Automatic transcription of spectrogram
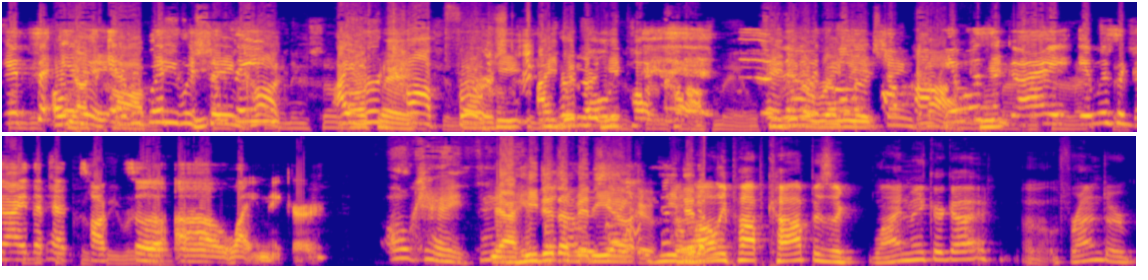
It's Okay, Yeah, it's- cop. everybody was it's saying insane. cock. I heard Okay. cop first. he- I heard did a- he- lollipop cop. He did a really- saying cock. It was a guy. It was a guy that had talked to a line maker. Okay. Thank Yeah, he did because a I was video. like- He The did a lollipop cop is a line maker guy, a friend, or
